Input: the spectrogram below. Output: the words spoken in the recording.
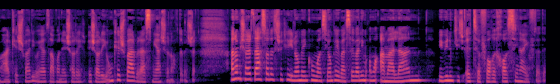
و هر کشوری باید زبان اشاره, اشاره اون کشور به رسمیت شناخته بشه. الان بیشتر ده سال که ایران به این کنوانسیون پیوسته ولی اما عملا می‌بینیم که هیچ اتفاق خاصی نیفتاده.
